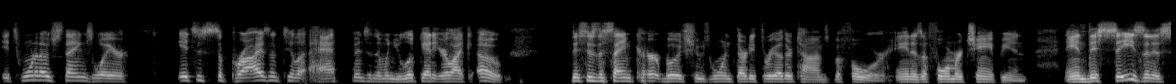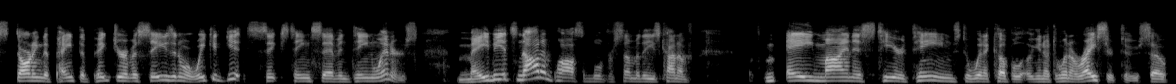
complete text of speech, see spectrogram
it's one of those things where it's a surprise until it happens. And then when you look at it, you're like, oh, this is the same Kurt Busch who's won 33 other times before and is a former champion. And this season is starting to paint the picture of a season where we could get 16, 17 winners. Maybe it's not impossible for some of these kind of A minus tier teams to win a couple, you know, to win a race or two. So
